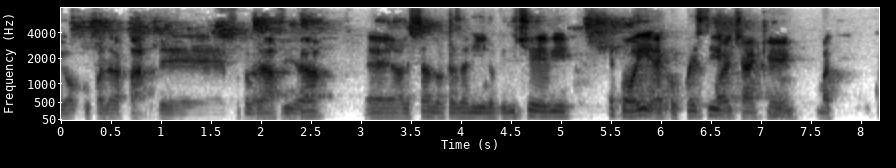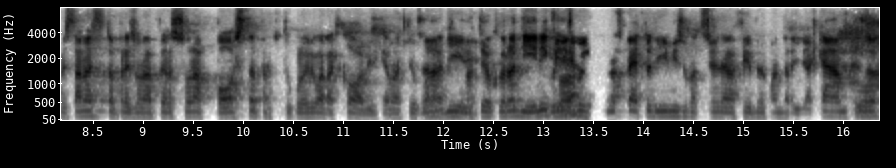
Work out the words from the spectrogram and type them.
occupa della parte fotografica, eh, Alessandro Casalino che dicevi. E poi ecco questi... Poi c'è anche quest'anno è stata presa una persona apposta per tutto quello che riguarda il Covid, che è Matteo esatto, Corradini. Matteo Corradini, quindi che... un aspetto di misurazione della febbre quando arrivi al campo, esatto.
